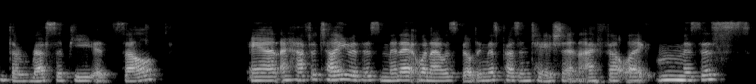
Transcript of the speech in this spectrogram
the recipe itself. And I have to tell you at this minute when I was building this presentation, I felt like, mm, is this,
